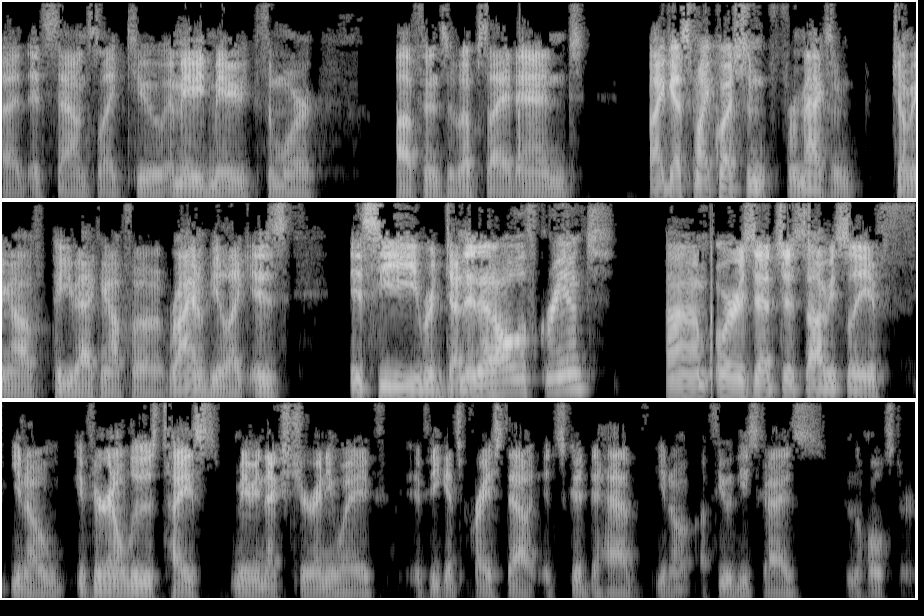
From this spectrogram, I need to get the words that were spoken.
Uh, it sounds like too, and maybe maybe some more offensive upside. And I guess my question for Max, and jumping off, piggybacking off of Ryan, would be like, is is he redundant at all with Grant? Um, or is that just obviously if you know if you're going to lose Theis maybe next year anyway, if, if he gets priced out, it's good to have you know a few of these guys in the holster.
